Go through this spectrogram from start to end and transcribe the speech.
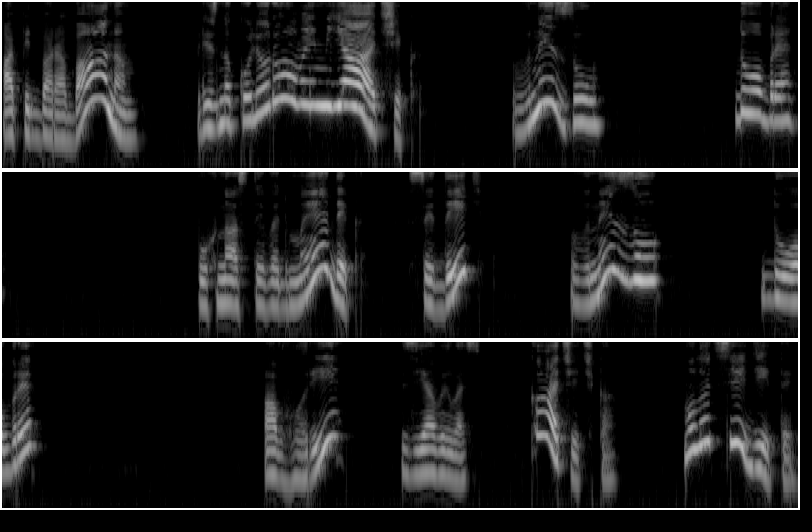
А під барабаном різнокольоровий м'ячик. Внизу. Добре. Пухнастий ведмедик сидить внизу. Добре. А вгорі з'явилась качечка. Молодці діти.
